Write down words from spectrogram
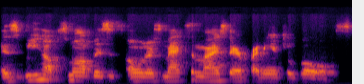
is we help small business owners maximize their financial goals.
